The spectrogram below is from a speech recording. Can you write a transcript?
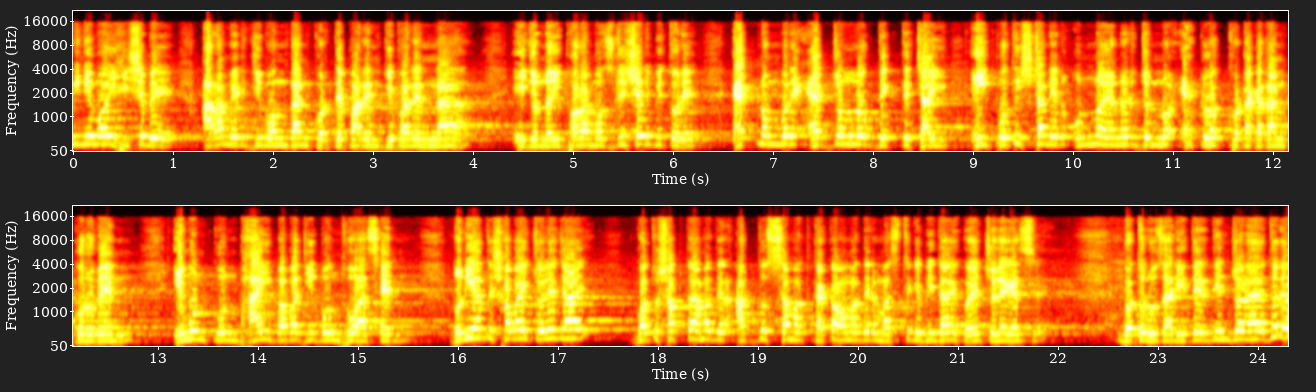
বিনিময় হিসেবে আরামের জীবন দান করতে পারেন কি পারেন না? এই জন্য এই ভরা মজলিসের ভিতরে এক নম্বরে একজন লোক দেখতে চাই, এই প্রতিষ্ঠানের উন্নয়নের জন্য এক লক্ষ টাকা দান করবেন। এমন কোন ভাই বাবাজি বন্ধু আছেন? দুনিয়াতে সবাই চলে যায়। গত সপ্তাহে আমাদের আব্দুল সামাদ কাকা আমাদের মাছ থেকে বিদায় হয়ে চলে গেছে। গত রোজার ঈদের দিন জড়ায় ধরে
